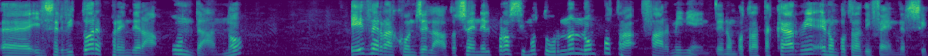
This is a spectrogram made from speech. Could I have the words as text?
eh, il servitore, prenderà un danno e verrà congelato, cioè nel prossimo turno non potrà farmi niente, non potrà attaccarmi e non potrà difendersi.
